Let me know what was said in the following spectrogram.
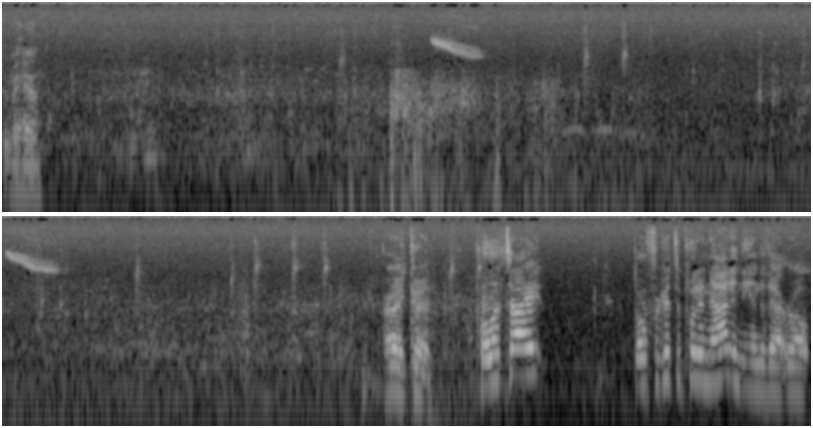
Give me a hand. All right, good. Pull it tight. Don't forget to put a knot in the end of that rope.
